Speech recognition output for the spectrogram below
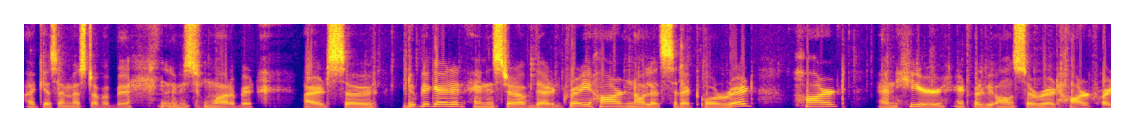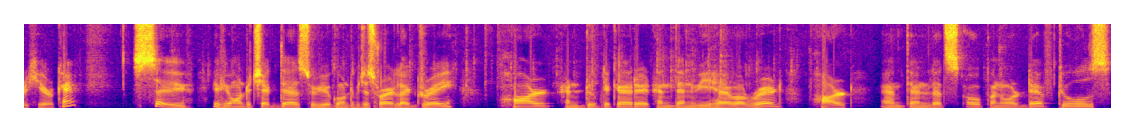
I guess I messed up a bit. Let me zoom out a bit. Alright, so duplicate it and instead of that gray heart, now let's select our red heart and here it will be also red heart right here, okay? So if you want to check that, so you're going to just write like gray heart and duplicate it and then we have a red heart and then let's open our dev tools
